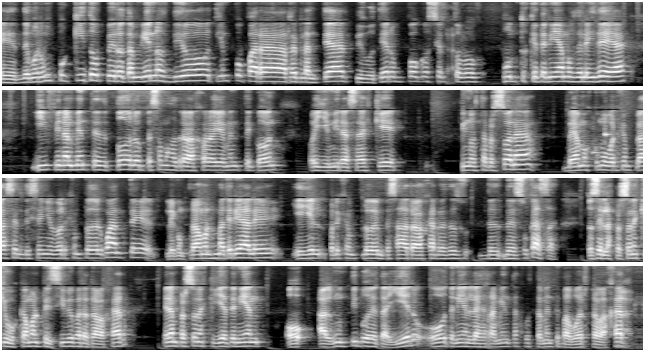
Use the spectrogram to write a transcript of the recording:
eh, demoró un poquito, pero también nos dio tiempo para replantear, pivotear un poco ciertos puntos que teníamos de la idea y finalmente todo lo empezamos a trabajar obviamente con, oye, mira, ¿sabes qué? tengo esta persona, veamos cómo, por ejemplo, hace el diseño, por ejemplo, del guante, le compramos los materiales y él, por ejemplo, empezaba a trabajar desde su, desde su, casa. Entonces, las personas que buscamos al principio para trabajar eran personas que ya tenían o algún tipo de taller o tenían las herramientas justamente para poder trabajar.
